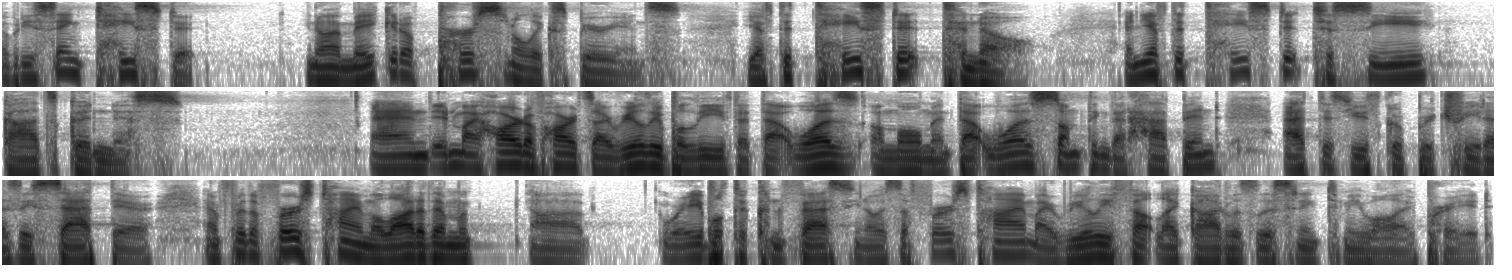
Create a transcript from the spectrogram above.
No, but he's saying taste it You know, and make it a personal experience. You have to taste it to know. And you have to taste it to see God's goodness. And in my heart of hearts, I really believe that that was a moment, that was something that happened at this youth group retreat as they sat there. And for the first time, a lot of them uh, were able to confess, you know, it's the first time I really felt like God was listening to me while I prayed.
